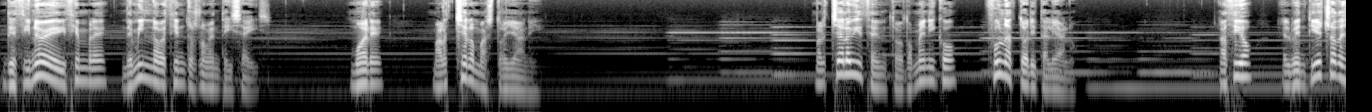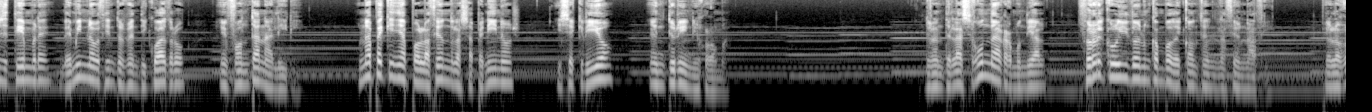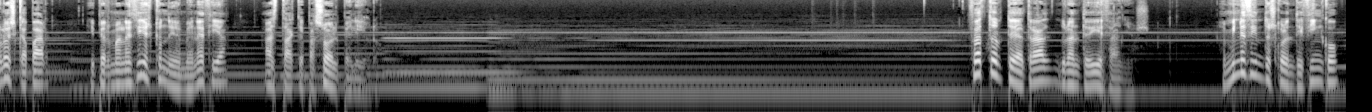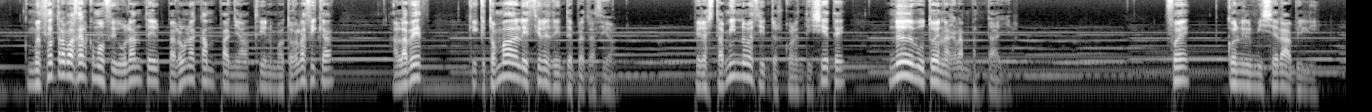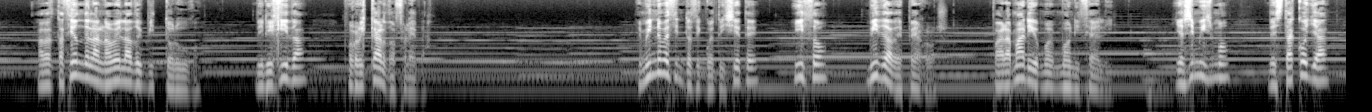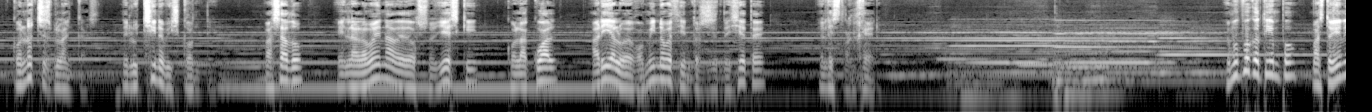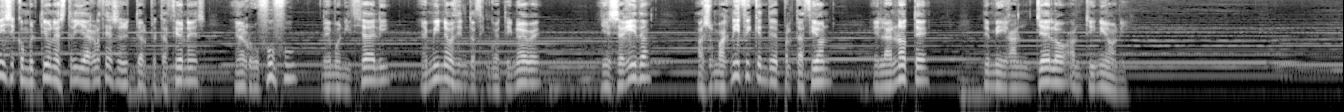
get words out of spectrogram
...19 de diciembre de 1996... ...muere Marcello Mastroianni. Marcello Vicenzo Domenico fue un actor italiano. Nació el 28 de septiembre de 1924 en Fontana Liri, una pequeña población de los Apeninos, y se crió en Turín y Roma. Durante la Segunda Guerra Mundial fue recluido en un campo de concentración nazi, pero logró escapar y permaneció escondido en Venecia hasta que pasó el peligro. Fue actor teatral durante 10 años. En 1945 comenzó a trabajar como figurante para una campaña cinematográfica a la vez que, tomaba lecciones de interpretación, pero hasta 1947 no debutó en la gran pantalla. Fue con El Miserabili, adaptación de la novela de Víctor Hugo, dirigida por Ricardo Freda. En 1957 hizo Vida de Perros para Mario Monicelli y asimismo Destacó ya con Noches Blancas, de Luchino Visconti, basado en la novena de Dostoyevsky, con la cual haría luego, en 1967, El extranjero. En muy poco tiempo, Mastroianni se convirtió en estrella gracias a sus interpretaciones en Rufufu de Monicelli en 1959 y enseguida a su magnífica interpretación en La Note de Michelangelo Antonioni.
